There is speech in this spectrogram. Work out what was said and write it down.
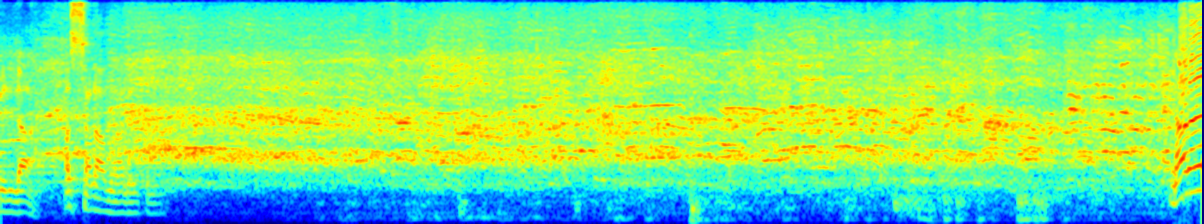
বিল্লাহ। আসসালামু আলাইকুম। নারে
